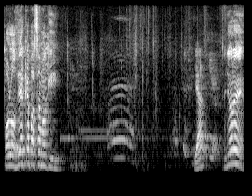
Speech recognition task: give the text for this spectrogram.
por los días que pasamos aquí. ¿Ya? Señores,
